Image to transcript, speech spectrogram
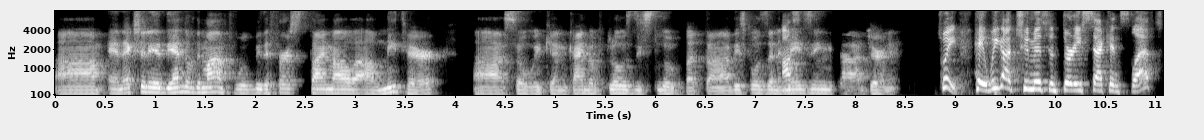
um, and actually, at the end of the month will be the first time I'll, I'll meet her. Uh, so we can kind of close this loop. But uh, this was an amazing awesome. uh, journey. Sweet. Hey, we got two minutes and 30 seconds left.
